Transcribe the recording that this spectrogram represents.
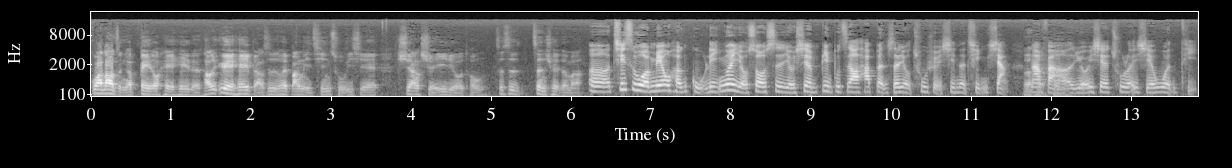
刮到整个背都黑黑的，他说越黑表示会帮你清除一些。需要血液流通，这是正确的吗？呃，其实我没有很鼓励，因为有时候是有些人并不知道他本身有出血性的倾向，那反而有一些出了一些问题。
